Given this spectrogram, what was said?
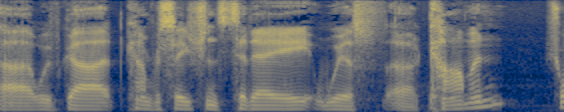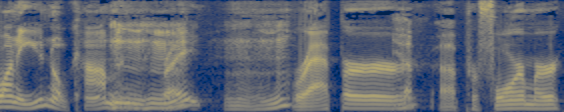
Uh, we've got conversations today with uh, Common. Shwani, you know Common, right? Mm-hmm. Rapper, uh, performer.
